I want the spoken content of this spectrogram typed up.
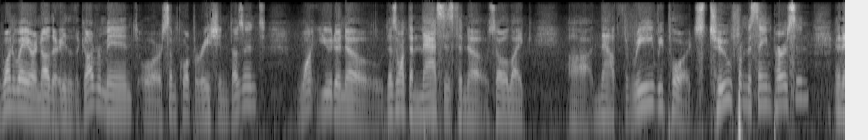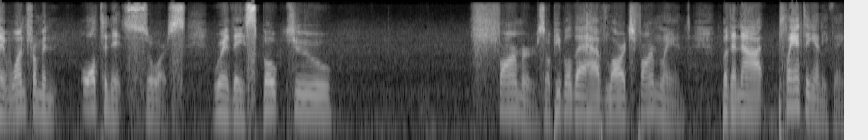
one way or another, either the government or some corporation doesn't want you to know, doesn't want the masses to know. So like uh, now, three reports, two from the same person, and then one from an alternate source, where they spoke to farmers or people that have large farmland, but they're not planting anything,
